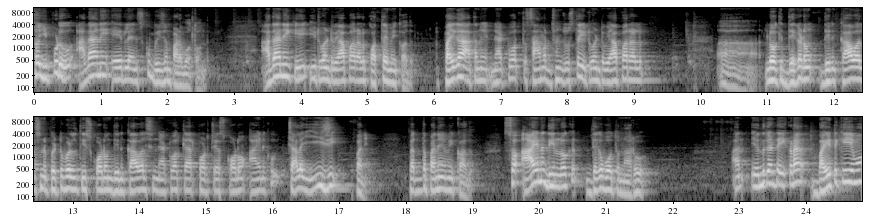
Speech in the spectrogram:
సో ఇప్పుడు అదానీ ఎయిర్లైన్స్కు బీజం పడబోతోంది. అదానికి ఇటువంటి వ్యాపారాలు కొత్త ఏమీ కాదు. పైగా అతని నెట్వర్క్ సామర్థ్యం చూస్తే ఇటువంటి వ్యాపారాలు లోకి దిగడం దీనికి కావాల్సిన పెట్టుబడులు తీసుకోవడం దీనికి కావాల్సిన నెట్వర్క్ ఏర్పాటు చేసుకోవడం ఆయనకు చాలా ఈజీ పని. పెద్ద పని ఏమీ కాదు. సో ఆయన దీనిలోకి దిగబోతున్నారు. ఎందుకంటే ఇక్కడ బయటికి ఏమో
